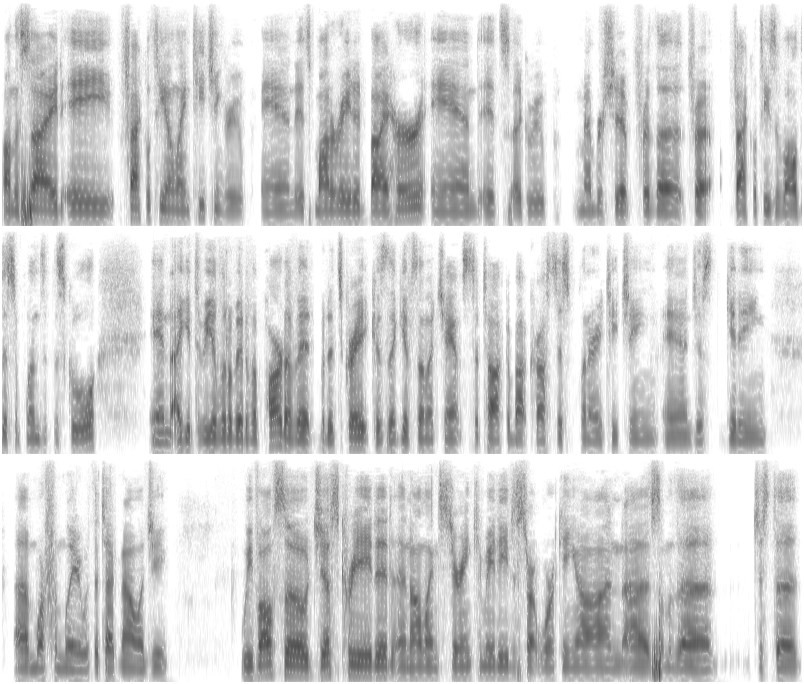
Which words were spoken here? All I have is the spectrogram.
on the side a faculty online teaching group and it's moderated by her and it's a group membership for the for faculties of all disciplines at the school and I get to be a little bit of a part of it but it's great because that gives them a chance to talk about cross-disciplinary teaching and just getting uh, more familiar with the technology. We've also just created an online steering committee to start working on uh, some of the just to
